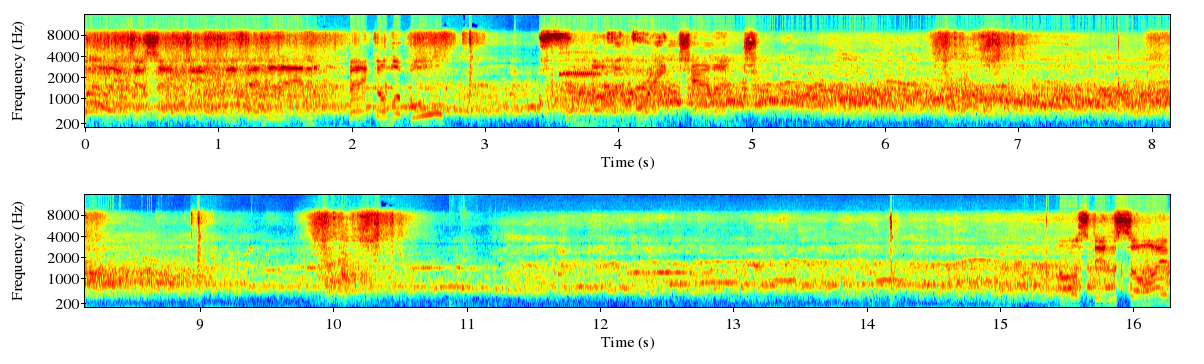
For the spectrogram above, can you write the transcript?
Well intercepted. Defender then back on the ball. not a great challenge. Passed inside.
